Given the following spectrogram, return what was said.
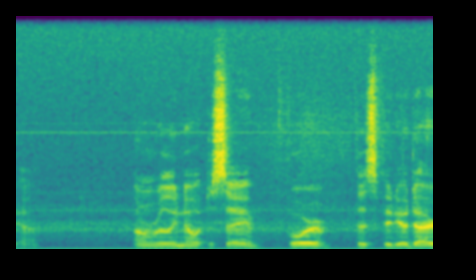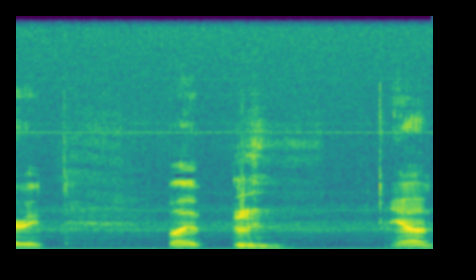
yeah. I don't really know what to say for this video diary. But, yeah.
